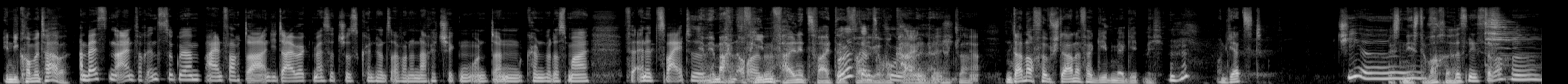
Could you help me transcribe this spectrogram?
in die Kommentare. Am besten einfach Instagram, einfach da in die Direct Messages könnt ihr uns einfach eine Nachricht schicken und dann können wir das mal für eine zweite. Ja, wir machen auf Folge. jeden Fall eine zweite Das ist Folge ganz cool eigentlich, Ja, klar. ja. Und dann noch fünf Sterne vergeben, mehr geht nicht. Und jetzt Cheers. Bis nächste Woche. Bis nächste Woche.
